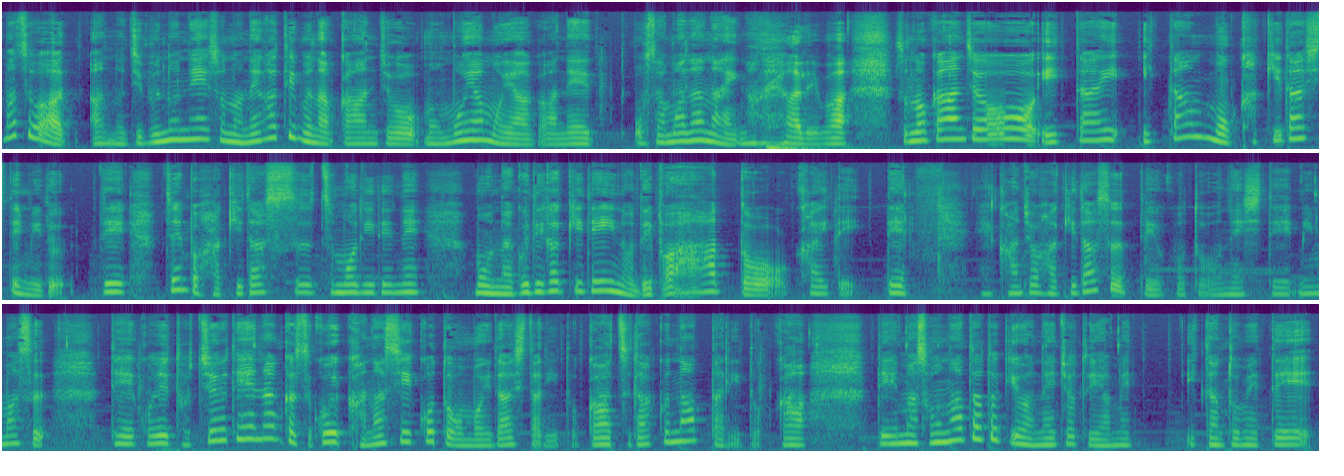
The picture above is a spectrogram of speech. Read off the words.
まずはあの自分のねそのネガティブな感情もモヤモヤがね収まらないのであればその感情を一体一旦もう書き出してみる。で全部吐き出すつもりでねもう殴り書きでいいのでバーッと書いていってえ感情を吐き出すっていうことをねしてみます。でこれ途中でなんかすごい悲しいことを思い出したりとか辛くなったりとかでまあそうなった時はねちょっとやめ一旦止めて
